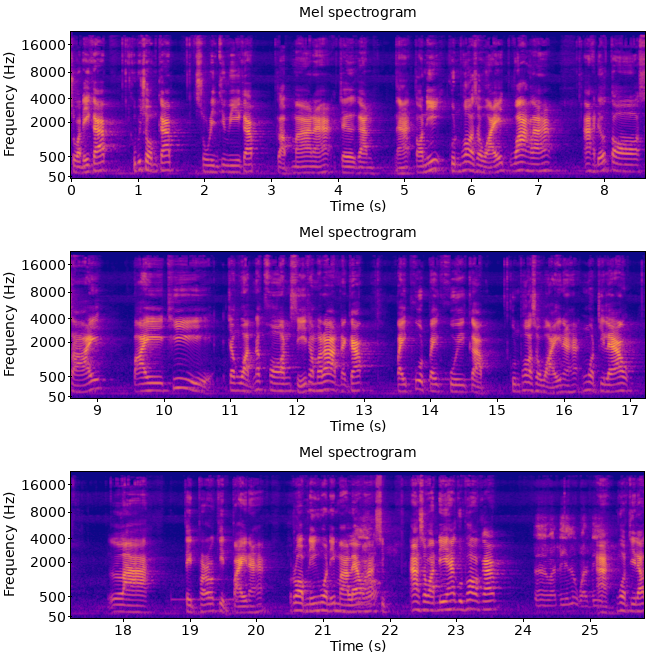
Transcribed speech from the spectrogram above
สวัสดีครับ คุณผู้ชมครับสุรินทร์ทีวีครับกลับมานะฮะเจอกันนะฮะตอนนี้คุณพ่อสวัยว่างแล้วฮะอะเดี๋ยวต่อสายไปที่จังหวัดนครศรีธรรมราชนะครับ ไปพูดไปคุยกับคุณพ่อสวัยนะฮะงวดที่แล้วลาติดภารกิจไปนะฮะรอบนี้งวดนี้มาแล้วฮะสิบอะสวัสดีฮะคุณพ่อครับเออหวันดีลูกหวันดีอะงวดที่แล้ว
